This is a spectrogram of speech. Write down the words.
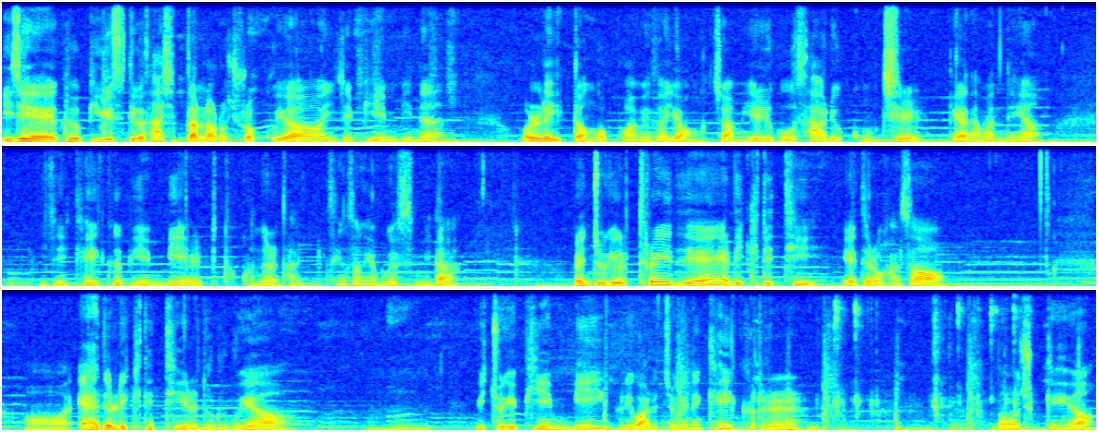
이제 그 BUSD가 40달러로 줄었고요. 이제 BNB는 원래 있던 거 포함해서 0.194607개가 남았네요. 이제 케이크 BNB LP 토큰을 다 생성해 보겠습니다. 왼쪽에 트레이드의 리퀴디티에 들어가서 어, add liquidity를 누르고요. 음, 위쪽에 BNB 그리고 아래쪽에는 케이크를 넣어줄게요.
